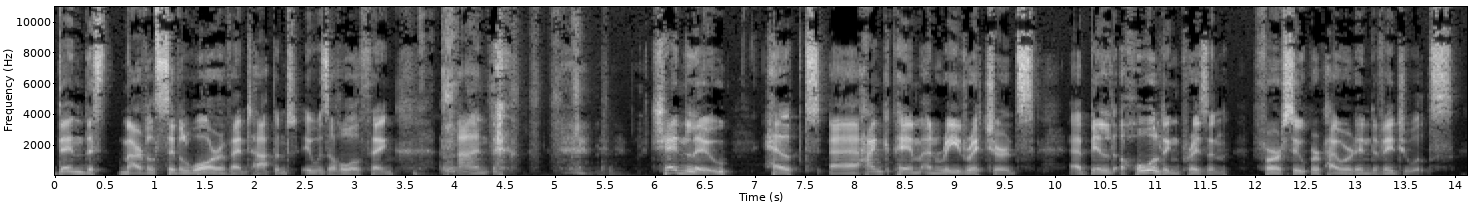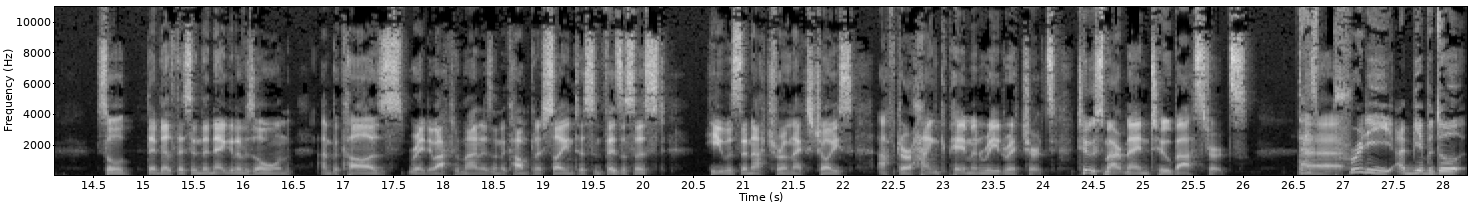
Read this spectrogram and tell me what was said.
then this Marvel Civil War event happened. It was a whole thing, and Chen Lu helped uh, Hank Pym and Reed Richards uh, build a holding prison for superpowered individuals. So they built this in the negative zone, and because Radioactive Man is an accomplished scientist and physicist, he was the natural next choice after Hank Pym and Reed Richards. Two smart men, two bastards. That's Uh, pretty. I'd be able to.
